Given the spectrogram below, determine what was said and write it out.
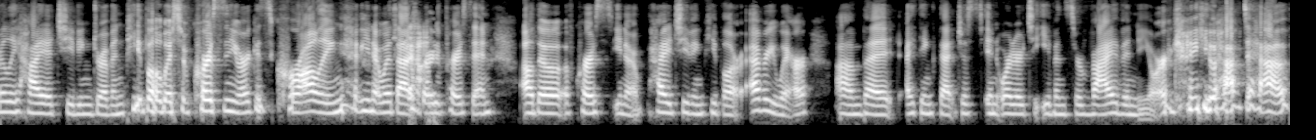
really high achieving driven people, which of course New York is crawling, you know, with that Yeah. sort of person. Although of course you know high achieving people are everywhere, um, but I think that just in order to even survive in New York, you have to have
